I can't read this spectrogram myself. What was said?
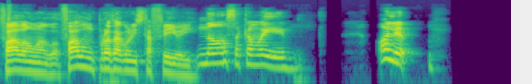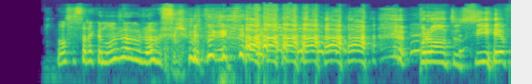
Fala um agora. Fala um protagonista feio aí. Nossa, calma aí. Olha. Nossa, será que eu não jogo jogos que protagonista Pronto, se ref...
